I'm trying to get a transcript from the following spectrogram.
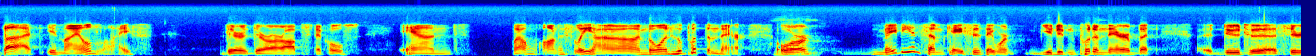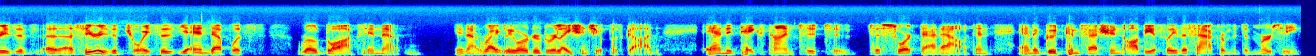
but in my own life, there there are obstacles, and well, honestly, I'm the one who put them there, mm-hmm. or maybe in some cases they weren't. You didn't put them there, but uh, due to a series of uh, a series of choices, you end up with roadblocks in that in that rightly ordered relationship with God. And it takes time to, to, to sort that out. And, and a good confession, obviously, the sacrament of mercy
